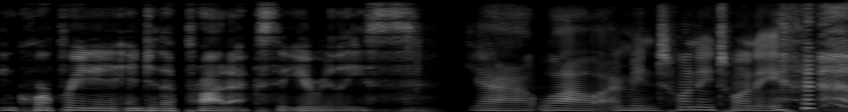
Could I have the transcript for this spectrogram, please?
incorporating it into the products that you release? Yeah, wow. I mean, 2020.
